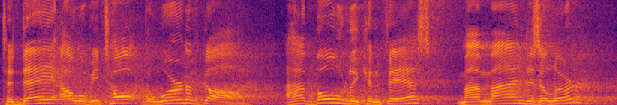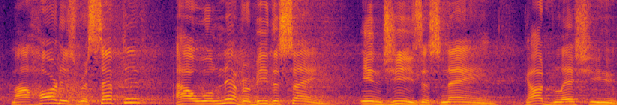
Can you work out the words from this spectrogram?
Today I will be taught the Word of God. I boldly confess my mind is alert, my heart is receptive. I will never be the same in Jesus' name. God bless you.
